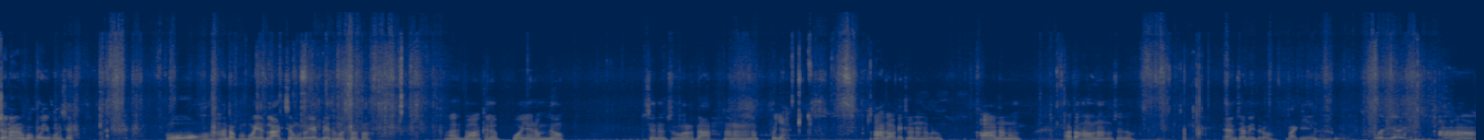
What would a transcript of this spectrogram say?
જો નાનું પપોયું પણ છે. ઓ આ તો પપોયા લાટ છે. હું તો એક બે સમજતો હતો. આ તો આખેલા પોયા આમ જો. છે ને જોરદાર નાના નાના પપૈયા. આ તો કેટલું નાનકડું? આ નાનું. આ તો હાવ નાનું છે જો. એમ છે મિત્રો. બાકી હા,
